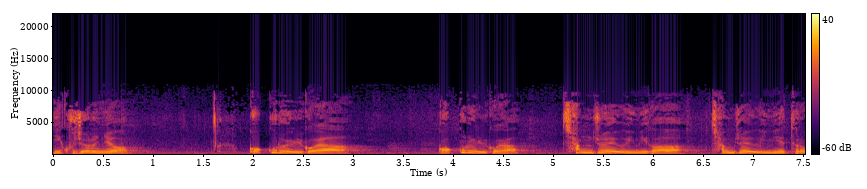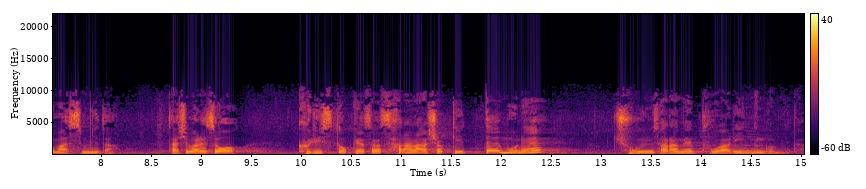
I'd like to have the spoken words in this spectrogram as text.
이 구절은요, 거꾸로 읽어야, 거꾸로 읽어야 창조의 의미가, 창조의 의미에 들어맞습니다. 다시 말해서 그리스도께서 살아나셨기 때문에 죽은 사람의 부활이 있는 겁니다.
